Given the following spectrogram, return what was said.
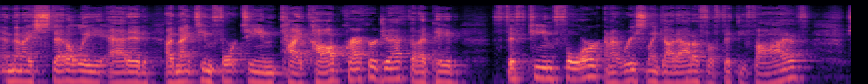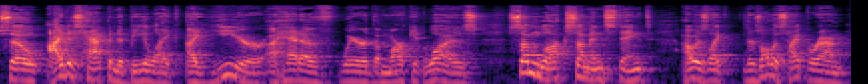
And then I steadily added a 1914 Ty Cobb Cracker Jack that I paid 15 for and I recently got out of for 55. So I just happened to be like a year ahead of where the market was. Some luck, some instinct. I was like, there's all this hype around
